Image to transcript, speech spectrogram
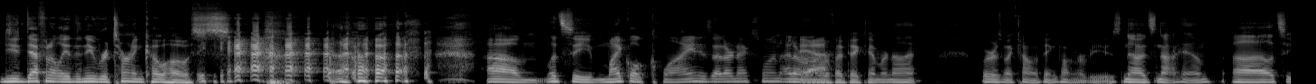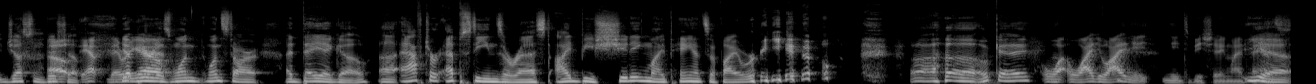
you definitely the new returning co-hosts. um, let's see, Michael Klein is that our next one? I don't Yeah. remember if I picked him or not. Where is my comet ping pong reviews? No, it's not him. Uh, let's see, Justin Bishop. Oh, yep, there Yep, we here go. it is. One one star a day ago. Uh, after Epstein's arrest, I'd be shitting my pants if I were you. uh, okay. Why, why do I need need to be shitting my pants? Yeah.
